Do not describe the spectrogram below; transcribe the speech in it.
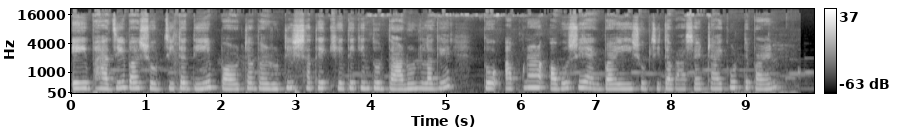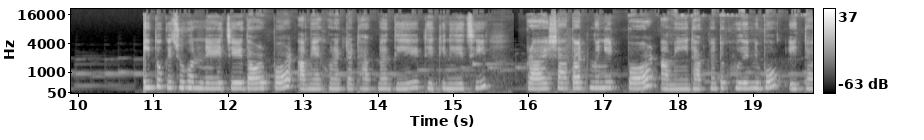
এই ভাজি বা সবজিটা দিয়ে পরোটা বা রুটির সাথে খেতে কিন্তু দারুণ লাগে। তো আপনারা অবশ্যই একবার এই সবজিটা বাসায় ট্রাই করতে পারেন। এই তো কিছুক্ষণ নেড়ে চেড়ে দেওয়ার পর আমি এখন একটা ঢাকনা দিয়ে ঢেকে নিয়েছি। প্রায় সাত আট মিনিট পর আমি ঢাকনাটা খুলে নেব। এটা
